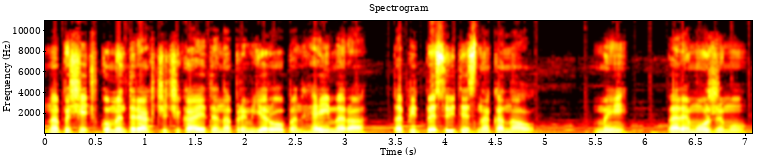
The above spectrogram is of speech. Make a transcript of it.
напишіть в коментарях, чи чекаєте на прем'єру Опенгеймера, та підписуйтесь на канал. Ми переможемо!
